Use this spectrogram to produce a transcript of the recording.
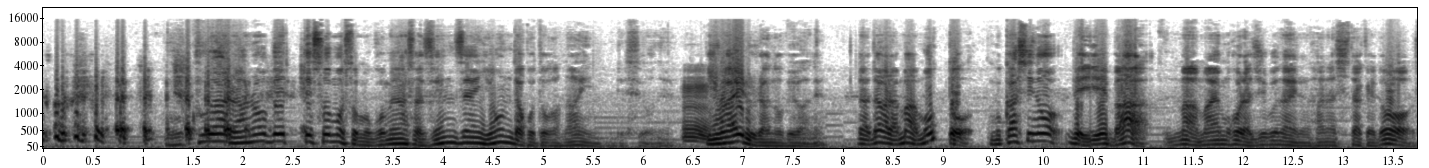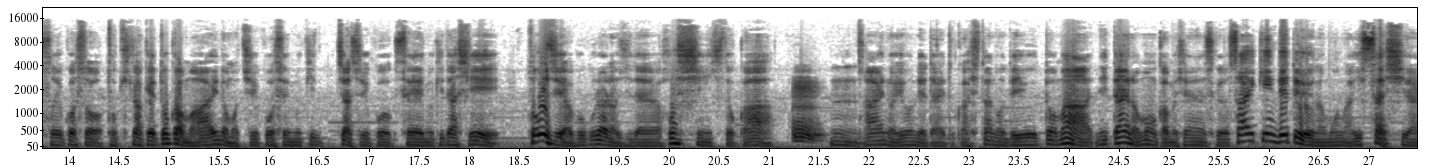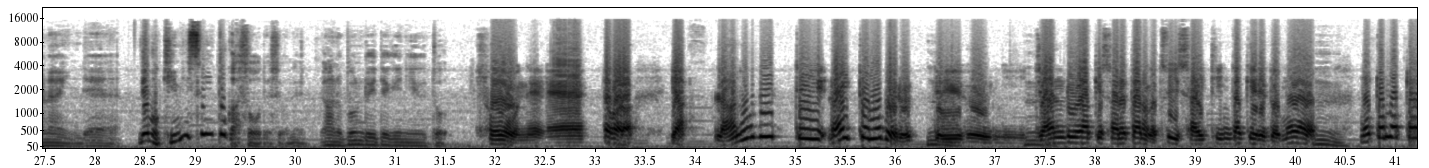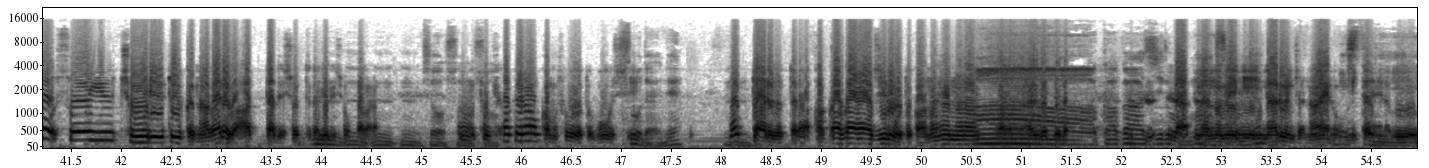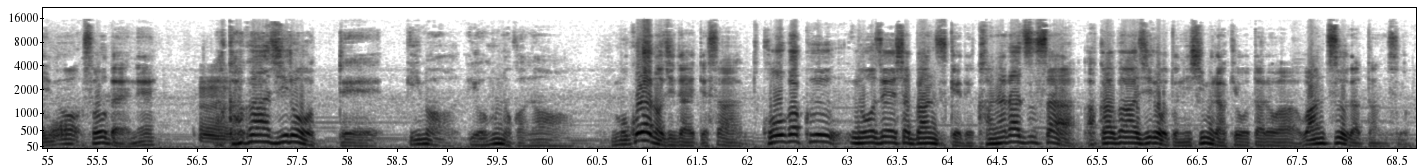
僕はラノベってそもそもごめんなさい、全然読んだことがないんですよね。うん。いわゆるラノベはね。だだからまあもっと昔ので言えば、まあ前もほらジュブナイルの話したけど、それこそ解きかけとかもああいうのも中高生向きっちゃ中高生向きだし、当時は僕らの時代は星新一とか、うん。うん、ああいうの読んでたりとかしたので言うと、まあ似たようなもんかもしれないですけど、最近出てるようなものは一切知らないんで、でも君水とかそうですよね。あの分類的に言うと。そうね。だから、いや、ラノベって、ライトノベルっていう風にうんジャンル分けされたのがつい最近だけれども、うん。もともとそういう潮流というか流れはあったでしょってだけでしょ、だから。うんん、ううんうん、そうそうそう。解きかけなんかもそうだと思うし、そうだよね。もっとあれだったら赤川次郎とかあの辺のなんか、あれだったら、赤川次郎ララノベになるんじゃないの？みたいな部分ーも。の、そうだよね。うん赤川次郎って今読むのかな？僕らの時代ってさ、高額納税者番付で必ずさ、赤川次郎と西村京太郎はワンツーだったんですよ。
